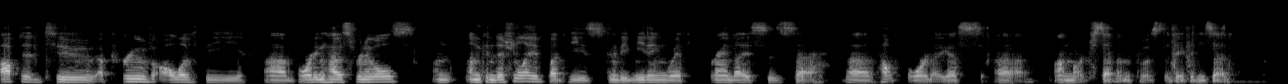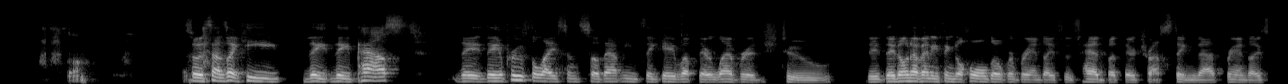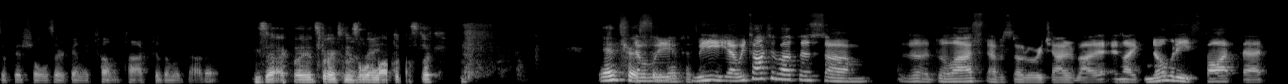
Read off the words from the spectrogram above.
opted to approve all of the uh, boarding house renewals un unconditionally, but he's going to be meeting with Brandeis's uh, health board, I guess, on March 7th was the date that he said. So So it sounds like he, they, they passed, they, they approved the license, so that means they gave up their leverage to, they, they don't have anything to hold over Brandeis's head, but they're trusting that Brandeis officials are gonna come talk to them about it. exactly, it strikes me as a little optimistic. Yeah, Interesting, we, interesting. we, yeah, we talked about this, um, the, the last episode where we chatted about it and like nobody thought that,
